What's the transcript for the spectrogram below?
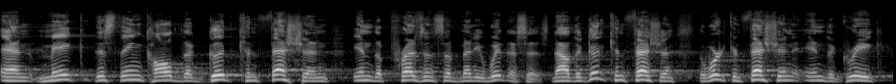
and make this thing called the good confession in the presence of many witnesses. Now, the good confession, the word confession in the Greek,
